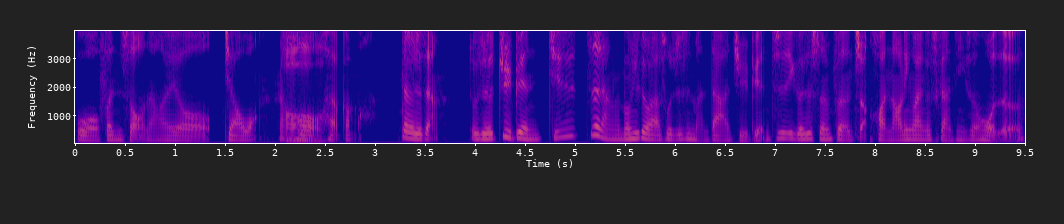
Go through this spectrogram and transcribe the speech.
我分手，然后又交往，然后还有干嘛？哦、大概就这样。我觉得巨变，其实这两个东西对我来说就是蛮大的巨变，就是一个是身份的转换，然后另外一个是感情生活的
